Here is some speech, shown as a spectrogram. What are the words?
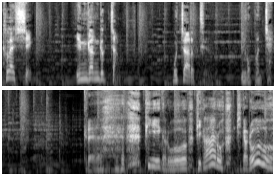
클래식 인간극장. 모차르트 일곱 번째. 그래. 피가로 피가로 피가로.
